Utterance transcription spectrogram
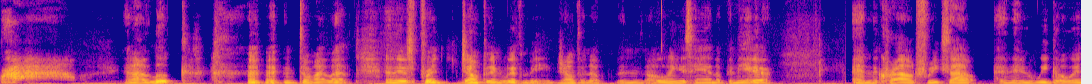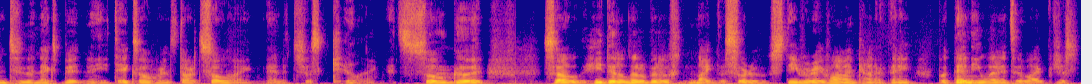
Wow. And I look to my left, and there's Prince jumping with me, jumping up and holding his hand up in the air. And the crowd freaks out. And then we go into the next bit, and he takes over and starts soloing. And it's just killing. It's so good. So he did a little bit of like the sort of Stevie Ray Vaughan kind of thing. But then he went into like just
